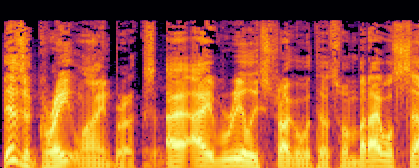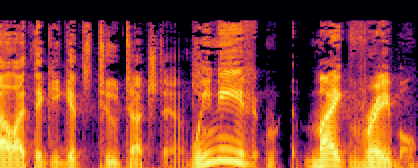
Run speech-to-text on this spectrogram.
this is a great line, Brooks. I, I really struggle with this one, but I will sell. I think he gets two touchdowns. We need Mike Vrabel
